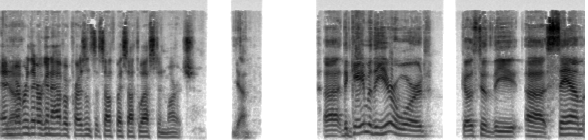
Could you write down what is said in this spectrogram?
And yeah. remember, they were going to have a presence at South by Southwest in March. Yeah. Uh, the Game of the Year award goes to the uh, Sam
